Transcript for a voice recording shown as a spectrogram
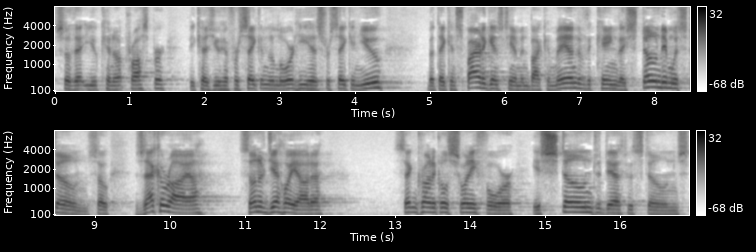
so that you cannot prosper? Because you have forsaken the Lord, he has forsaken you. But they conspired against him, and by command of the king they stoned him with stones. So Zechariah, son of Jehoiada, Second Chronicles 24, is stoned to death with stones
